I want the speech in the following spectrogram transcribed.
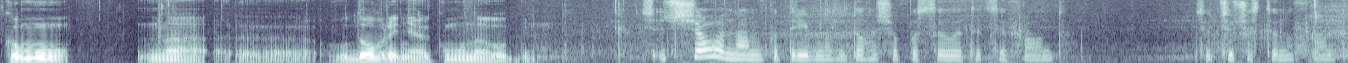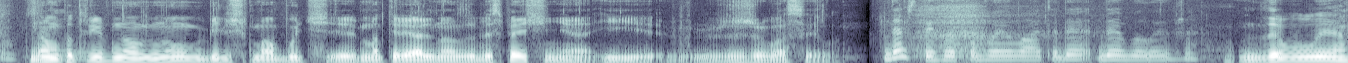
Кому на е, удобрення, а кому на обмін. Що нам потрібно для того, щоб посилити цей фронт? Цю, цю частину фронту? Нам потрібно ну, більш, мабуть, е, матеріального забезпечення і жива сила. Де встигли побоювати? Де, де були вже? Де були?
